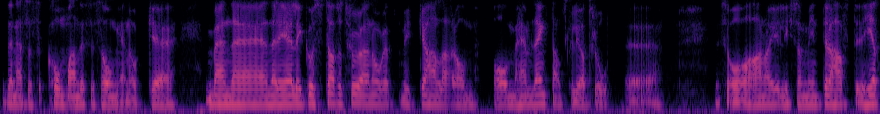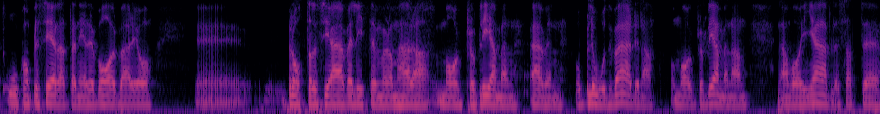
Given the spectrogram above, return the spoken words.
den här kommande säsongen. Och, eh, men eh, när det gäller Gustav så tror jag nog att mycket handlar om, om hemlängtan skulle jag tro. Eh, så han har ju liksom inte haft det helt okomplicerat där nere i Varberg och eh, brottades ju även lite med de här uh, magproblemen även och blodvärdena och magproblemen när han, när han var i Gävle. Så att, eh,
